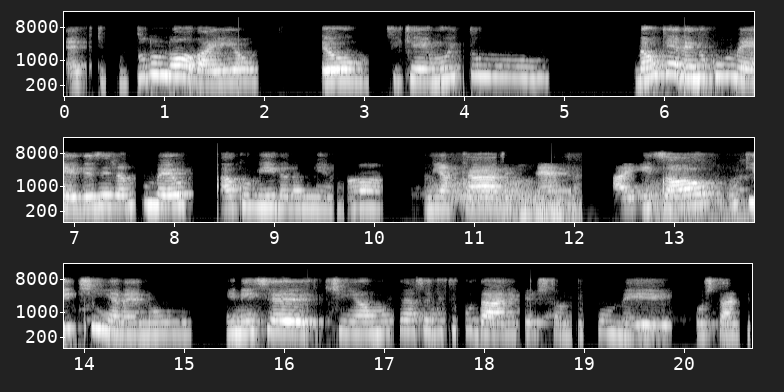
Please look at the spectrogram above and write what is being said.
é tipo tudo novo, aí eu eu fiquei muito não querendo comer, desejando comer a comida da minha irmã, da minha casa, etc. Aí só o que tinha, né? No início tinha muita essa dificuldade, a questão de comer, gostar de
